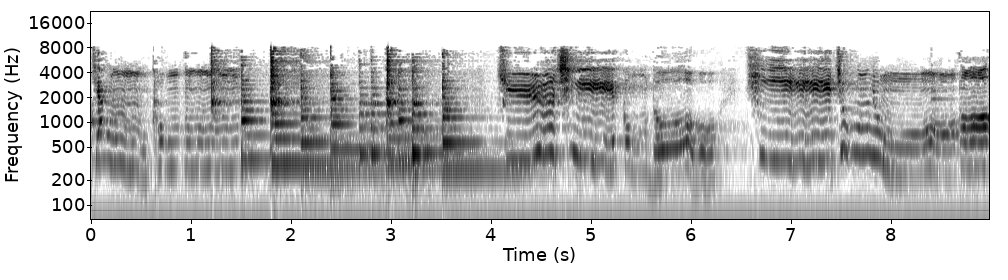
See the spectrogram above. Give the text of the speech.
江空，举起弓弩天中原，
